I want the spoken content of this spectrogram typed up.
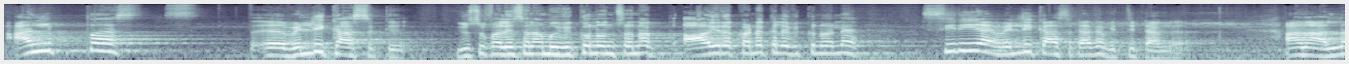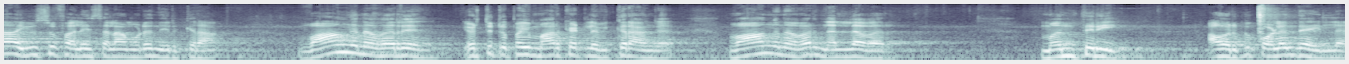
அல்ப வெள்ளி காசுக்கு. யூசுஃப் அலைஹிஸ்ஸலாமுக்கு விற்கணும்னு சொன்னால் ஆயிரக்கணக்கில் விற்கணும்ல சிறிய வெள்ளி காசுக்காக விற்றுட்டாங்க ஆனால் அல்லாஹ் யூசுஃப் அலைஹிஸ்ஸலாமுடன் இருக்கிறான். வாங்கினவர் எடுத்துகிட்டு போய் மார்க்கெட்டில் விற்கிறாங்க வாங்கினவர் நல்லவர். மந்திரி. அவருக்கு குழந்தை இல்லை.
